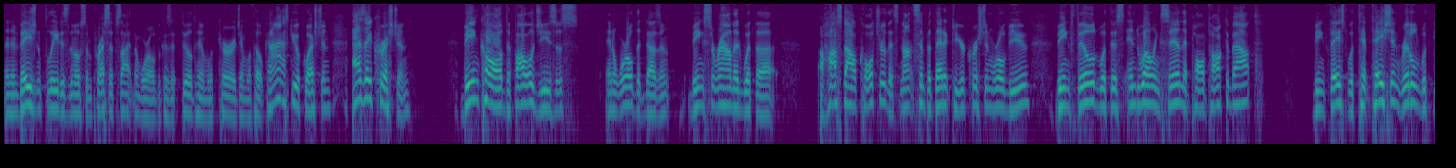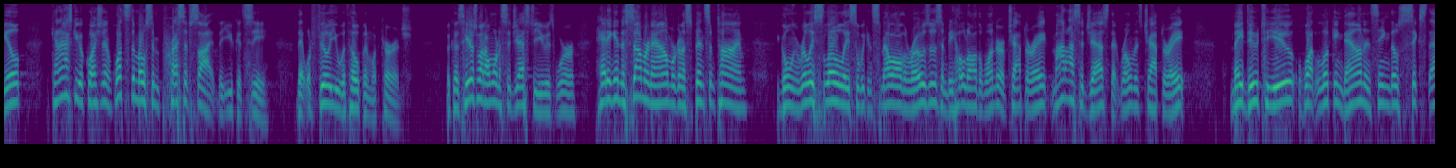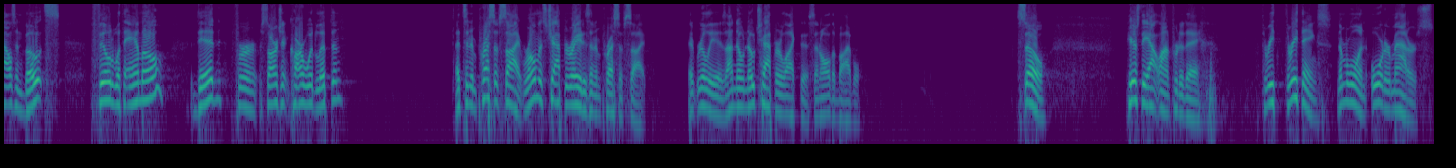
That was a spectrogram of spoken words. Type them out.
An invasion fleet is the most impressive sight in the world because it filled him with courage and with hope. Can I ask you a question? As a Christian, being called to follow Jesus in a world that doesn't, being surrounded with a, a hostile culture that's not sympathetic to your Christian worldview, being filled with this indwelling sin that Paul talked about, being faced with temptation, riddled with guilt. Can I ask you a question? What's the most impressive sight that you could see that would fill you with hope and with courage? Because here's what I want to suggest to you is we're heading into summer now and we're going to spend some time going really slowly so we can smell all the roses and behold all the wonder of chapter 8. Might I suggest that Romans chapter 8 may do to you what looking down and seeing those 6,000 boats filled with ammo did for Sergeant Carwood Lipton. It's an impressive sight. Romans chapter 8 is an impressive sight. It really is. I know no chapter like this in all the Bible. So, here's the outline for today. Three, three things. Number one, order matters.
